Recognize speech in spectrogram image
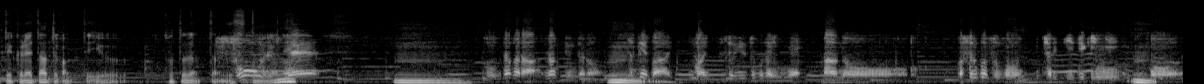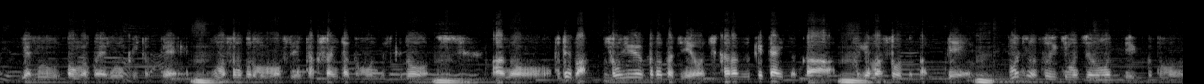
ってくれたとかっていうことだったんですそうですね。よね。うん。そうだから、なんて言うんだろう、うん。例えば、まあ、そういうところにね、あのーまあ、それこそそのチャリティー的にうん。こう、やりに音楽をやりにくい人って、うん。まあ、その頃ももうすでにたくさんいたと思うんですけど、あのー例えば、そういう方たちを力づけたいとか、うん。励まそうとかって、うん。もちろんそういう気持ちを持っていくことも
